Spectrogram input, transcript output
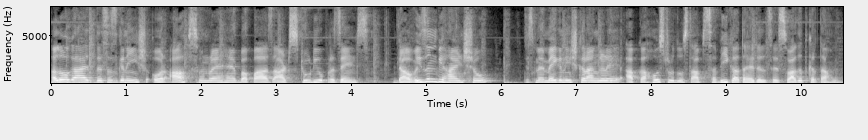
Hello guys this is Ganesh और आप सुन रहे हैं Bapaj art studio presents the vision behind show, जिसमें मैं गणेश करांगड़े, आपका होस्ट और दोस्त आप सभी का तहे दिल से स्वागत करता हूँ।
